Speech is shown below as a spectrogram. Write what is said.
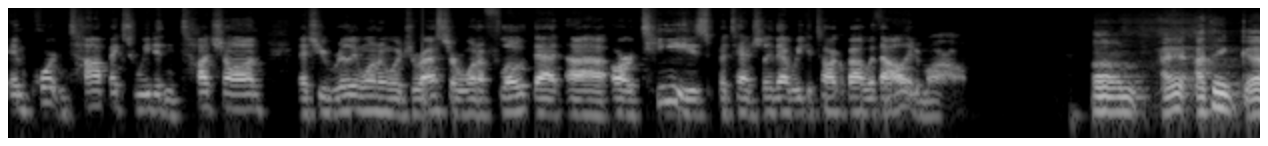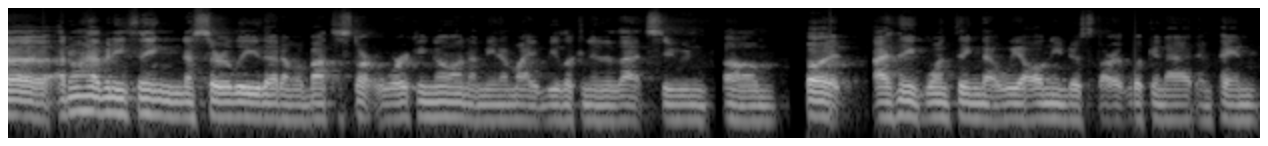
important topics we didn't touch on that you really want to address or want to float that uh, or tease potentially that we could talk about with Ali tomorrow? Um, I, I think uh, I don't have anything necessarily that I'm about to start working on. I mean, I might be looking into that soon. Um, but I think one thing that we all need to start looking at and paying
